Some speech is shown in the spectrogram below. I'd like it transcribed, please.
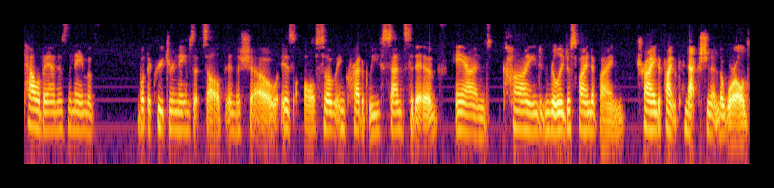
Caliban is the name of what the creature names itself in the show is also incredibly sensitive and kind and really just find to find trying to find connection in the world.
